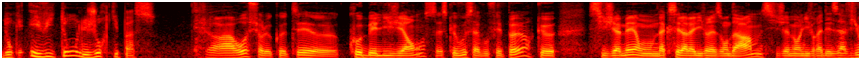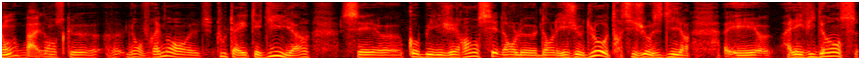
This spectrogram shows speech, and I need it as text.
Donc évitons les jours qui passent. Gérard Haro, sur le côté euh, co-belligérance, est-ce que vous, ça vous fait peur que si jamais on accélère la livraison d'armes, si jamais on livrait des avions, par Je exemple pense que, euh, non, vraiment, euh, tout a été dit. hein. C'est euh, co-belligérance, c'est dans, le, dans les yeux de l'autre, si j'ose dire. Et euh, à l'évidence,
